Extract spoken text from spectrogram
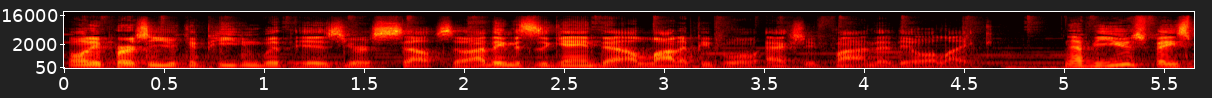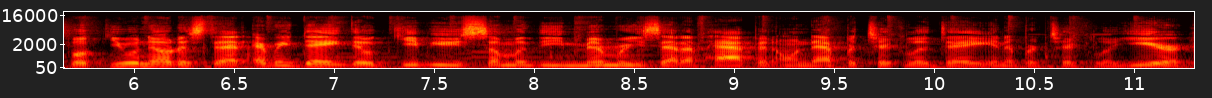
The only person you're competing with is yourself. So I think this is a game that a lot of people actually find that they'll like. Now, if you use Facebook, you will notice that every day they'll give you some of the memories that have happened on that particular day in a particular year.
